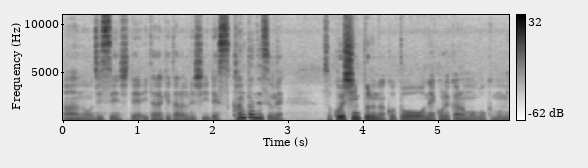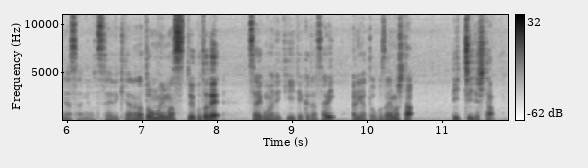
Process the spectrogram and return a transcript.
あの実践していただけたら嬉しいです。簡単ですよね。そうこういうシンプルなことをねこれからも僕も皆さんにお伝えできたらなと思います。ということで最後まで聞いてくださりありがとうございました。リッチーでした。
